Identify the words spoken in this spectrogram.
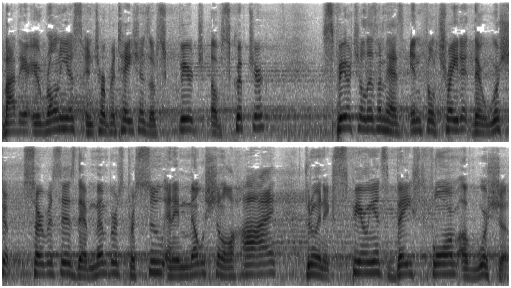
by their erroneous interpretations of, Scripture. Spiritualism has infiltrated their worship services. Their members pursue an emotional high through an experience based form of worship.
